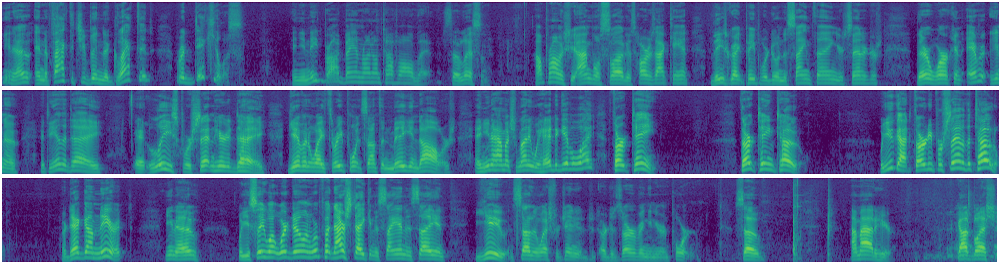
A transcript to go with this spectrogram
You know, and the fact that you've been neglected, ridiculous. And you need broadband right on top of all that. So listen, I'll promise you, I'm going to slug as hard as I can. These great people are doing the same thing. Your senators, they're working every, you know, at the end of the day, at least we're sitting here today giving away three point something million dollars. And you know how much money we had to give away? 13. 13 total. Well, you got 30% of the total, or dadgum near it, you know. Well, you see what we're doing? We're putting our stake in the sand and saying, you in Southern West Virginia are deserving and you're important. So I'm out of here. God bless you.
